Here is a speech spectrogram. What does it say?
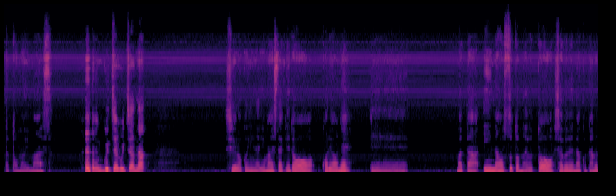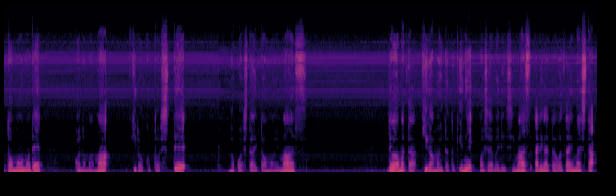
たと思います。ぐちゃぐちゃな収録になりましたけどこれをね、えー、また言い直すとなると喋れなくなると思うのでこのまま記録として残したいと思います。ではまた気が向いた時におしゃべりします。ありがとうございました。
